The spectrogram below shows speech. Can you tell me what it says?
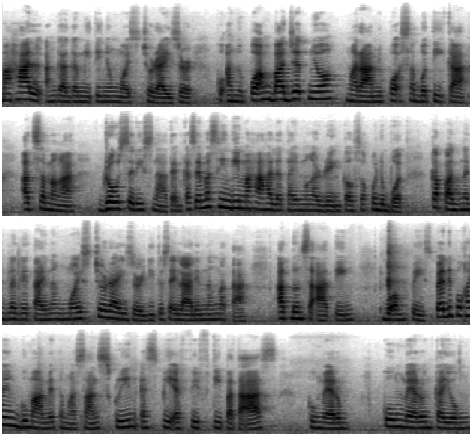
mahal ang gagamitin yung moisturizer. Kung ano po ang budget nyo, marami po sa botika at sa mga groceries natin. Kasi mas hindi mahahalata yung mga wrinkles o kulubot kapag naglagay tayo ng moisturizer dito sa ilalim ng mata at dun sa ating buong face. Pwede po kayong gumamit ng mga sunscreen SPF 50 pataas kung meron kung meron kayong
